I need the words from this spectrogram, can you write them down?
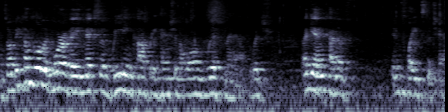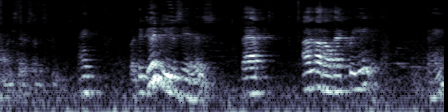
And so it becomes a little bit more of a mix of reading comprehension along with math, which again kind of inflates the challenge there, so to speak, right? But the good news is that I'm not all that creative. Okay?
